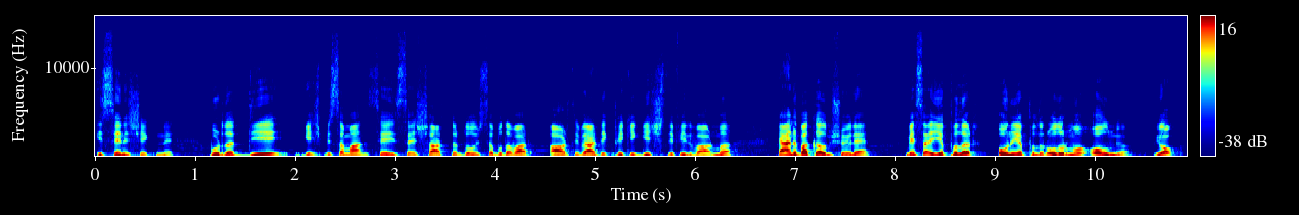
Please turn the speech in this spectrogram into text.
iseniz şeklinde. Burada D geçmiş zaman, S ise şarttır. Dolayısıyla bu da var. Artı verdik. Peki geçişli fiil var mı? Yani bakalım şöyle. Mesela yapılır. Onu yapılır. Olur mu? Olmuyor. Yok.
